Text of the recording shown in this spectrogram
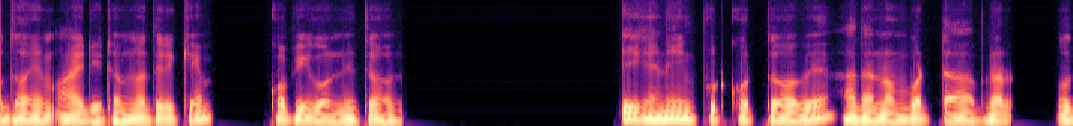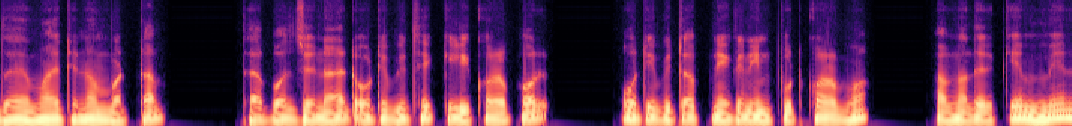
উদয়ম আইডিটা আপনাদেরকে কপি করে নিতে হবে। এইখানে ইনপুট করতে হবে। আধার নম্বরটা, আপনার উদয় মাইটি নম্বরটা, তারপর জেনারেট ওটিপিতে ক্লিক করার পর ওটিপিটা আপনি এখানে ইনপুট করব। আপনাদেরকে মেন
